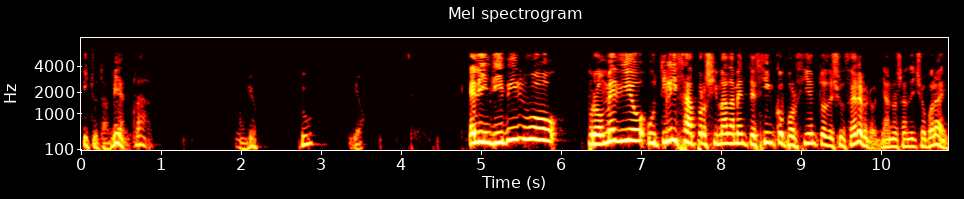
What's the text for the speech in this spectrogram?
Y tú también, claro. No yo, tú, yo. El individuo promedio utiliza aproximadamente 5% de su cerebro, ya nos han dicho por ahí.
